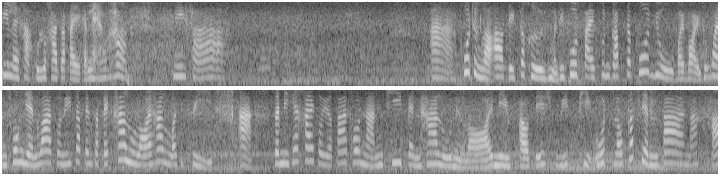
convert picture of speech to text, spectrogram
นี่เลยค่ะ คุณลูกค้าจะไปกันแล้วค่ะ นี่ค่ะ อ่าพูดถึงล้ออัลติสก็คือเหมือนที่พูดไปคุณก๊อฟจะพูดอยู่บ่อยๆ ทุกวันช่วงเย็นว่าตัวนี้จะเป็นสเปค5รูร้อย5รูร้อย14อะจะมีแค่ค่ายโตโยต้าเท่านั้นที่เป็น5รู100 มี Altis with p i u t แล้วก็เซียนต้านะคะ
